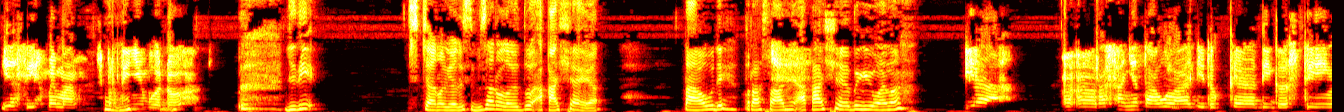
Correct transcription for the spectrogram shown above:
iya sih memang sepertinya bodoh Jadi secara garis besar lo itu Akasha ya. Tahu deh perasaannya Akasha itu gimana? Iya eh, rasanya tahu lah gitu kayak di ghosting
